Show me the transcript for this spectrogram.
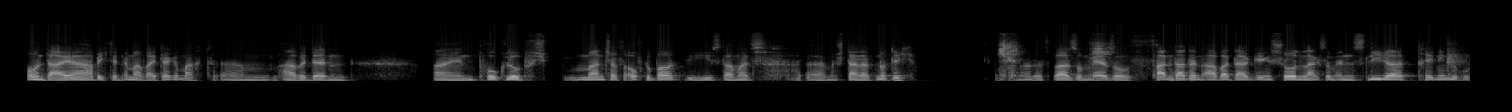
Und daher habe ich dann immer weitergemacht, ähm, habe dann ein Pro-Club-Mannschaft aufgebaut, die hieß damals ähm, Standard Nuttig. Ja, das war so mehr so Fun dann, aber da ging es schon langsam ins Liga-Training,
